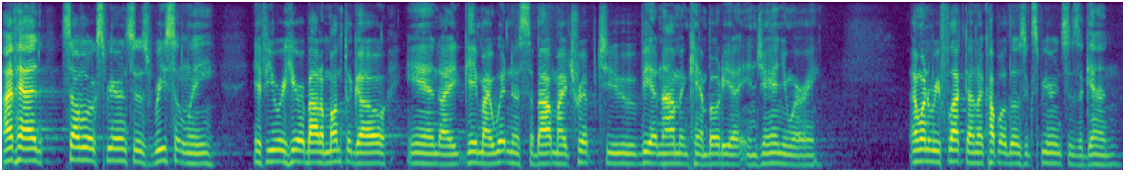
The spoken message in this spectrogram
I've had several experiences recently. If you were here about a month ago and I gave my witness about my trip to Vietnam and Cambodia in January, I want to reflect on a couple of those experiences again.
